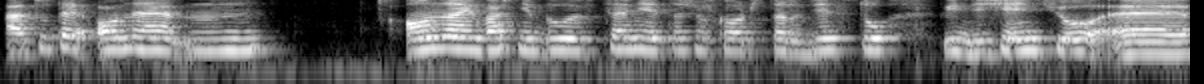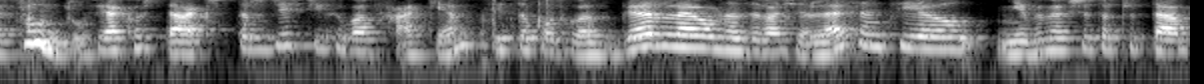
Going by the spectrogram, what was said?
a tutaj one. Mm, online właśnie były w cenie coś około 40-50 e, funtów, jakoś tak, 40 chyba z hakiem. Jest to podkład z Guerlain, nazywa się Lessentil, nie wiem jak się to czyta.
